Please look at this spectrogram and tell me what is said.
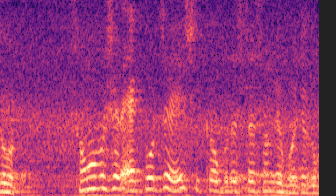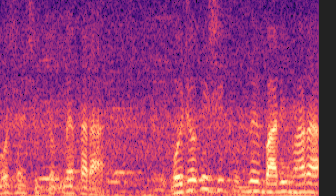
জোট সমাবেশের এক পর্যায়ে শিক্ষা উপদেষ্টার সঙ্গে বৈঠকে বসেন শিক্ষক নেতারা। বৈঠকে শিক্ষকদের বাড়ি ভাড়া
